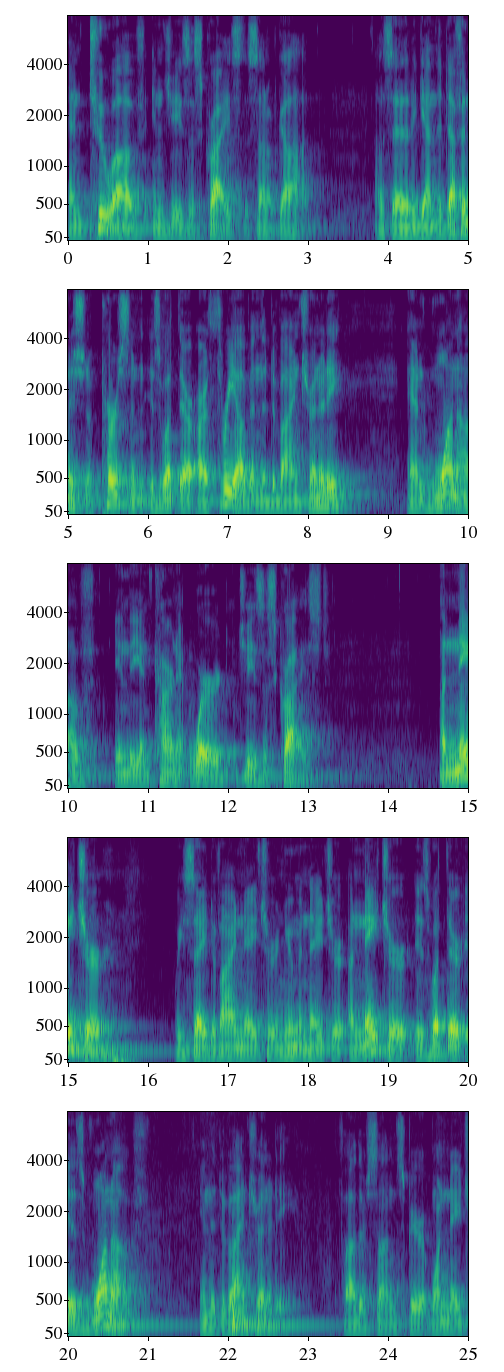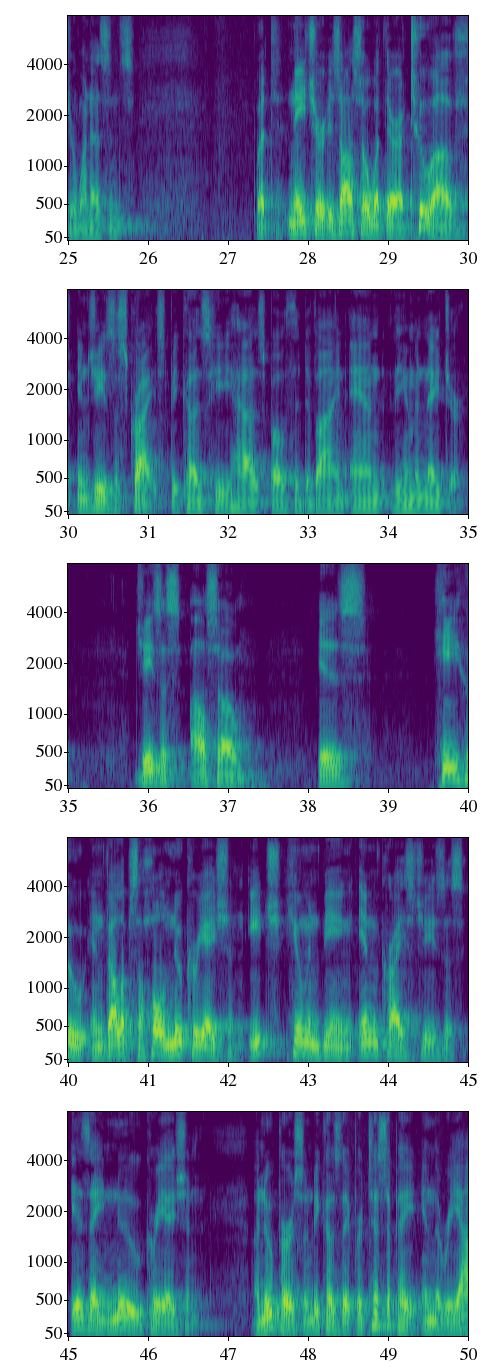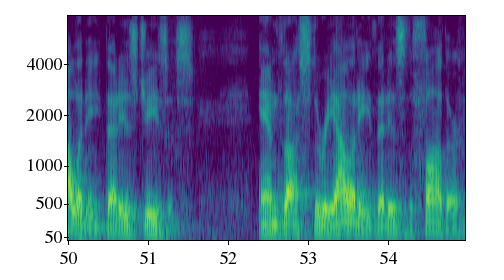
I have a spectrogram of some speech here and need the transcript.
and two of in Jesus Christ, the Son of God. I'll say that again. The definition of person is what there are three of in the divine Trinity and one of in the incarnate Word, Jesus Christ. A nature, we say divine nature and human nature, a nature is what there is one of in the divine Trinity. Father, Son, Spirit, one nature, one essence. But nature is also what there are two of in Jesus Christ because he has both the divine and the human nature. Jesus also is he who envelops a whole new creation. Each human being in Christ Jesus is a new creation, a new person because they participate in the reality that is Jesus, and thus the reality that is the Father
